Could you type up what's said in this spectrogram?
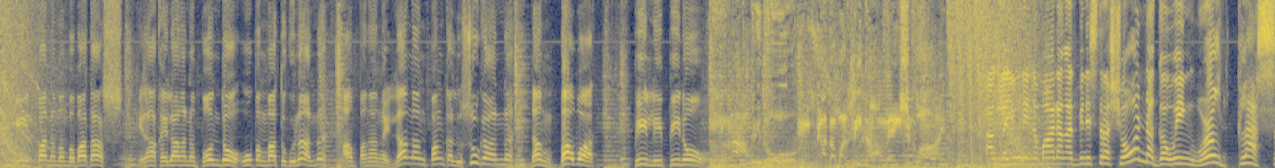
Higit pa ng mambabatas, kinakailangan ng pondo upang matugunan ang pangangailangang pangkalusugan ng bawat Pilipino. Rapido, Balita Nationwide. Ang layunin naman ng administrasyon na gawing world class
